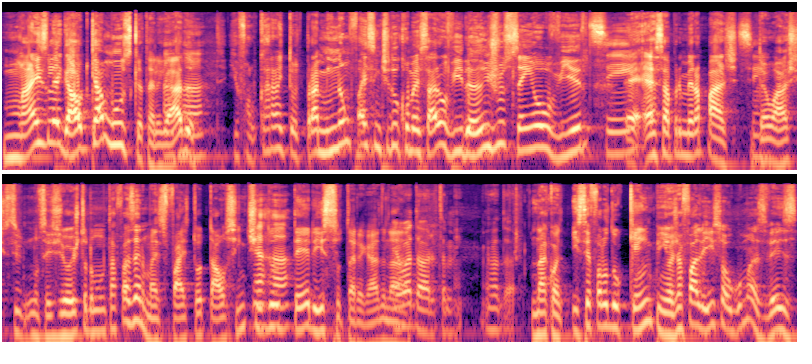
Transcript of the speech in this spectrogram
mais legal do que a música, tá ligado? Aham. E eu falo, cara, então, pra mim não faz sentido começar a ouvir Anjo sem ouvir Sim. é, essa primeira parte. Sim. Então eu acho que, não sei se hoje todo mundo tá fazendo, mas faz total sentido Aham. ter isso, tá ligado? Na- Eu adoro também. Eu adoro. na. E você falou do camping, eu já falei isso algumas vezes.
